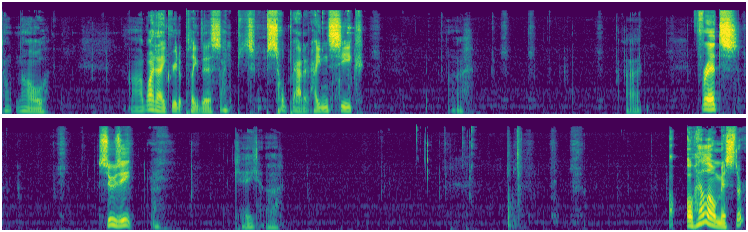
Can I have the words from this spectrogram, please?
don't know. Uh, why did I agree to play this? I'm so bad at hide and seek. Uh. Uh, Fritz. Susie. Okay, uh. Oh, hello, mister.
